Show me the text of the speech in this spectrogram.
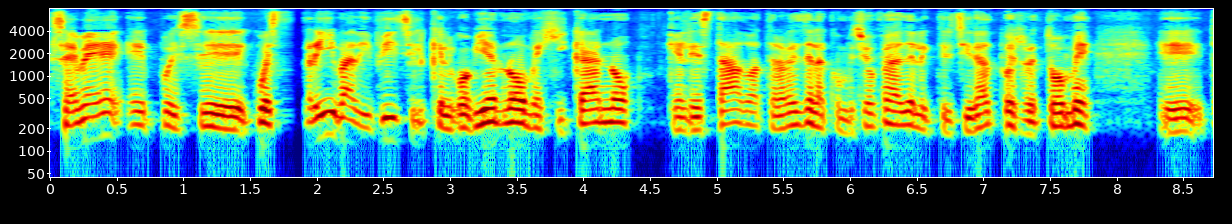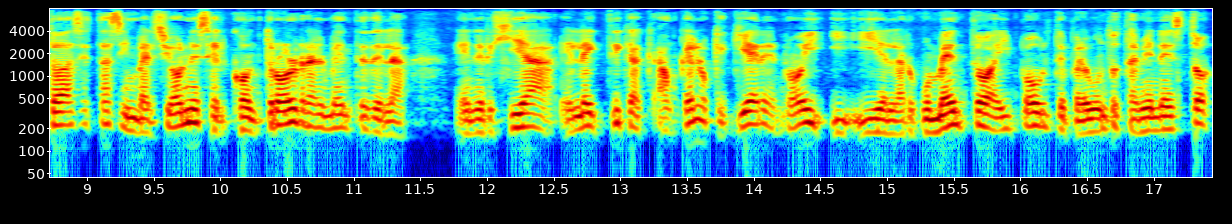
Se ve, pues, cuesta arriba, difícil que el gobierno mexicano que el Estado a través de la Comisión Federal de Electricidad pues retome eh, todas estas inversiones, el control realmente de la energía eléctrica, aunque es lo que quiere, ¿no? Y, el argumento ahí, Paul, te pregunto también esto,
